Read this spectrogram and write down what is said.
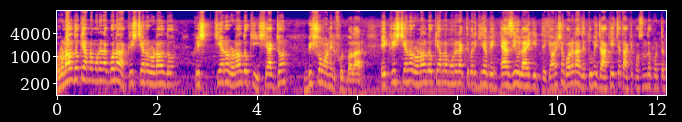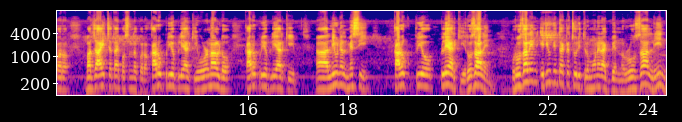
রোনালদোকে আমরা মনে রাখব না, ক্রিশ্চিয়ানো রোনালদো। ক্রিশ্চিয়ানো রোনালদো কি? সে একজন বিশ্বমানের ফুটবলার। এই ক্রিশ্চিয়ানো রোনালদোকে আমরা মনে রাখতে পারি কীভাবে অ্যাজ ইউ লাইক ইট থেকে। অনেক সময় বলে না যে, তুমি যাকে ইচ্ছা তাকে পছন্দ করতে পারো বা যা ইচ্ছা তাই পছন্দ করো। কারও প্রিয় প্লেয়ার কি? রোনাল্ডো কারও প্রিয় প্লেয়ার কি? Lionel Messi. কারও প্রিয় প্লেয়ার কি? রোজালিন। রোজালিন, এটিও কিন্তু একটা চরিত্র, মনে রাখবেন। রোজালিন।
